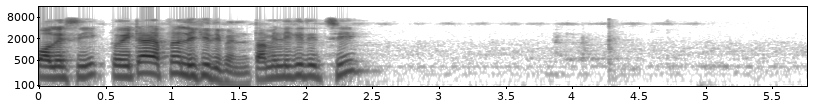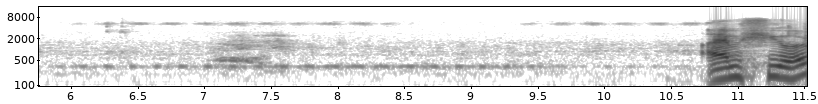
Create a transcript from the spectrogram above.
policy তো এটা আপনারা লিখে দিবেন। তো আমি লিখে দিচ্ছি। I am sure,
